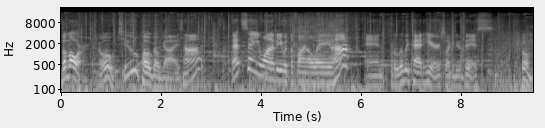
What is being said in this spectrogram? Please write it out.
The mower. Oh, two Pogo guys, huh? Let's say you want to be with the final wave, huh? And put a lily pad here so I can do this. Boom.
